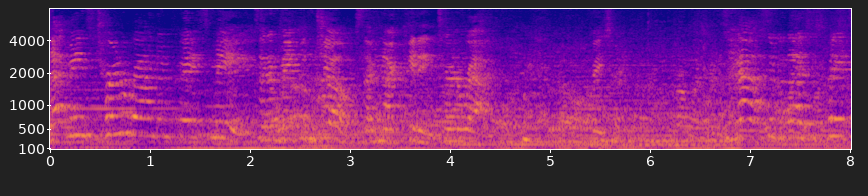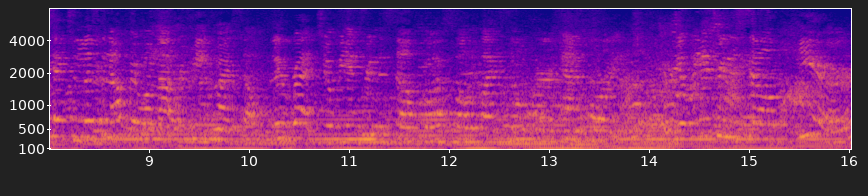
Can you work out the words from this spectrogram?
That means turn around and face me instead of making jokes. I'm not kidding. Turn around. Face me. Now, supervisors, pay attention, listen up. I will not repeat myself. Blue, red, you'll be entering the cell cross, followed by silver and orange. You'll be entering the cell here.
